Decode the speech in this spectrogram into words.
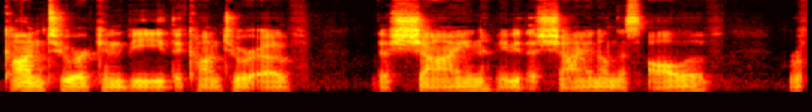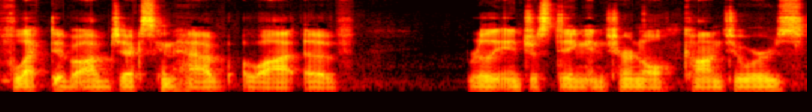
contour can be the contour of the shine, maybe the shine on this olive. Reflective objects can have a lot of really interesting internal contours.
